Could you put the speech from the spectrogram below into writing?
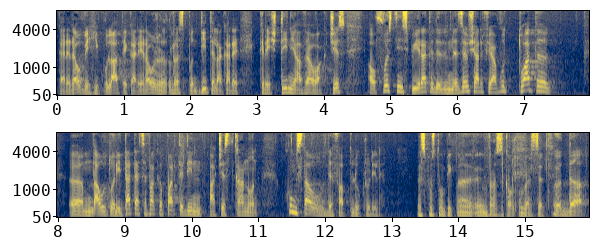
care erau vehiculate, care erau răspândite, la care creștinii aveau acces, au fost inspirate de Dumnezeu și ar fi avut toată um, autoritatea să facă parte din acest canon. Cum stau de fapt lucrurile? Răspuns tu un pic până vreau să caut un verset. Da,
